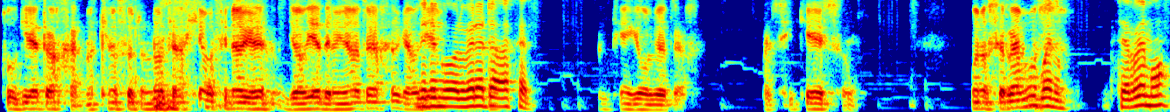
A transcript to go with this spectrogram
tuvo que ir a trabajar, no es que nosotros no trabajemos, sino que yo había terminado de trabajar. Yo tengo que volver a trabajar. Tiene que volver a trabajar. Así que eso. Bueno, cerramos. Bueno, cerremos.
